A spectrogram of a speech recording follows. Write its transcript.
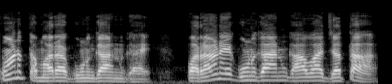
કોણ તમારા ગુણગાન ગાય? પરાણે ગુણગાન ગાવા જતા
